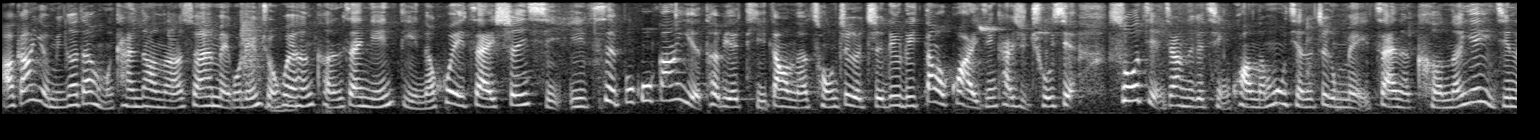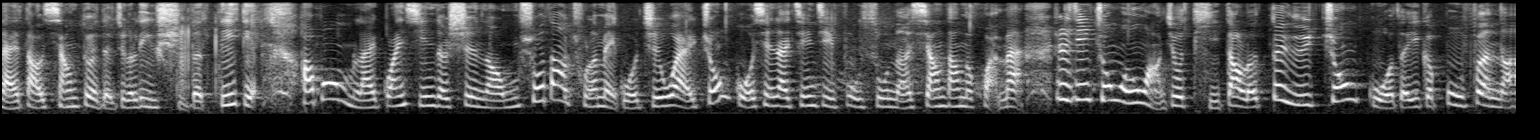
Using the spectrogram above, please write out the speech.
好，刚刚有明哥带我们看到呢，虽然美国联准会很可能在年底呢会再升息一次，不过刚刚也特别提到呢，从这个殖利率倒挂已经开始出现缩减这样的一个情况呢，目前的这个美债呢可能也已经来到相对的这个历史的低点。好，不过我们来关心的是呢，我们说到除了美国之外，中国现在经济复苏呢相当的缓慢。日经中文网就提到了，对于中国的一个部分呢，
